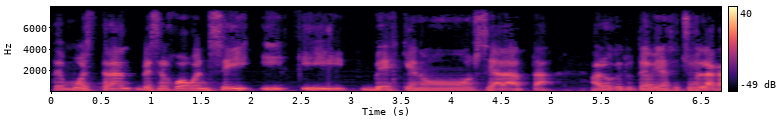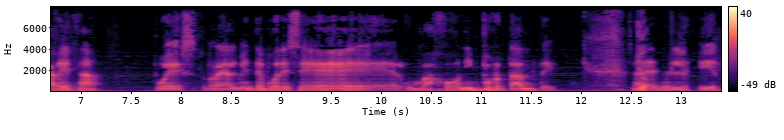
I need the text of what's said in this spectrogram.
te muestran, ves el juego en sí y, y ves que no se adapta a lo que tú te habías hecho en la cabeza, pues realmente puede ser un bajón importante. Yo- es decir,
